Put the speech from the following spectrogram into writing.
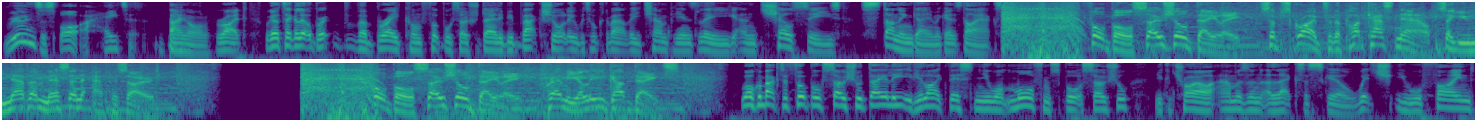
Ruins the sport. I hate it. Bang on. Right. We're going to take a little bit of a break on Football Social Daily. Be back shortly. We're talking about the Champions League and Chelsea's stunning game against Ajax. Football Social Daily. Subscribe to the podcast now so you never miss an episode. Football Social Daily. Premier League updates. Welcome back to Football Social Daily. If you like this and you want more from Sports Social, you can try our Amazon Alexa skill, which you will find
